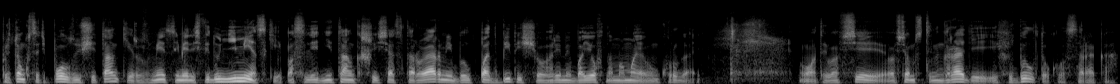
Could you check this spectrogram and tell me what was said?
Притом, кстати, ползающие танки, разумеется, имелись в виду немецкие. Последний танк 62-й армии был подбит еще во время боев на Мамаевом кургане. Вот, и во, всей, во всем Сталинграде их и было около 40.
